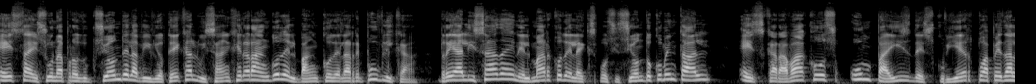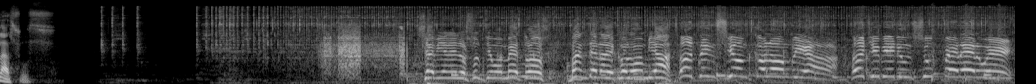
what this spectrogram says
Esta es una producción de la Biblioteca Luis Ángel Arango del Banco de la República, realizada en el marco de la exposición documental Escarabajos, un país descubierto a pedalazos. Se vienen los últimos metros. Bandera de Colombia. ¡Atención, Colombia! Allí viene un superhéroe.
